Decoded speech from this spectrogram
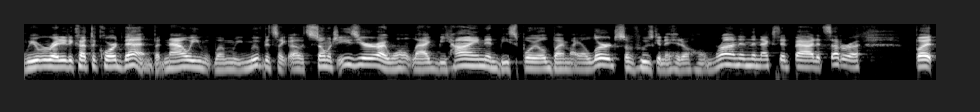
we were ready to cut the cord then. But now we, when we moved, it's like, oh, it's so much easier. I won't lag behind and be spoiled by my alerts of who's going to hit a home run in the next at bat, et cetera. But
